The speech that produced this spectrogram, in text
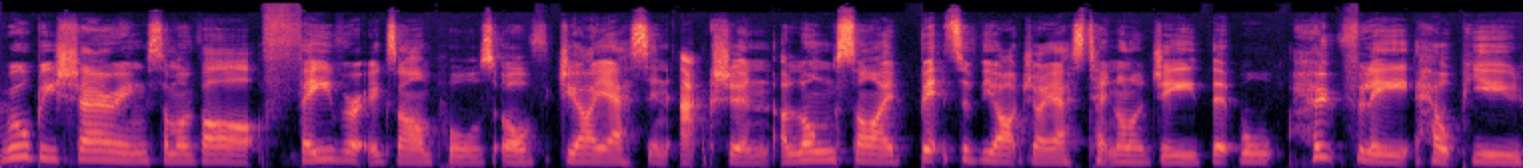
We'll be sharing some of our favorite examples of GIS in action alongside bits of the ArcGIS technology that will hopefully help you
